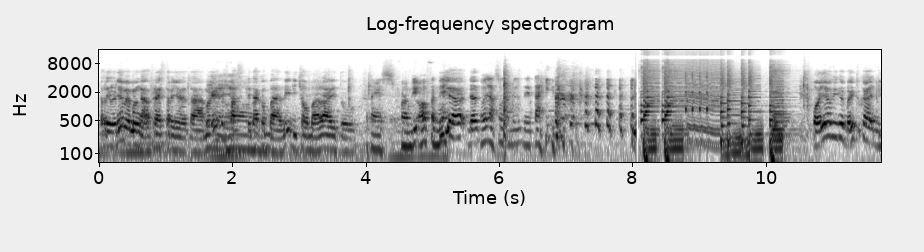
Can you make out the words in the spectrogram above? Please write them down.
realnya memang nggak fresh ternyata. Makanya Iya, terus iya. pas kita ke Bali dicobalah itu. fresh from the oven ya Iya, dan oh langsung ambil dari tai pokoknya aku ingat banget itu kayak di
